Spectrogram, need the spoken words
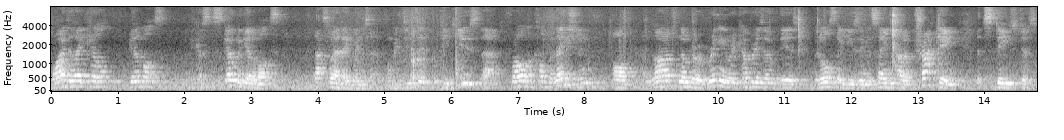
Why do they kill guillemots? Because Skomer guillemots, that's where they winter. And we deduce that from a combination of a large number of ringing recoveries over the years, but also using the same kind of tracking that Steve's just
